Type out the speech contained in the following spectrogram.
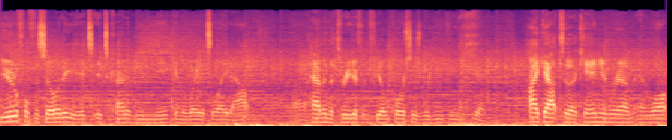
beautiful facility. It's, it's kind of unique in the way it's laid out having the three different field courses where you can you know, hike out to a canyon rim and walk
